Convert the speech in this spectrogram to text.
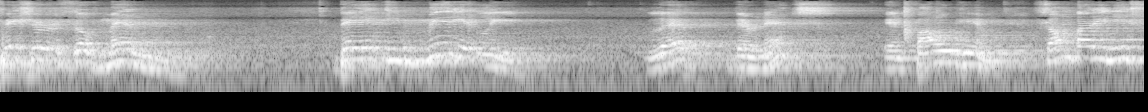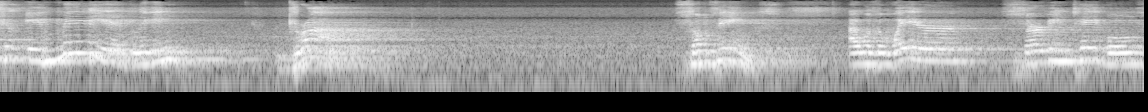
fishers of men. They immediately left their nets and followed him. somebody needs to immediately drop some things. I was a waiter serving tables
